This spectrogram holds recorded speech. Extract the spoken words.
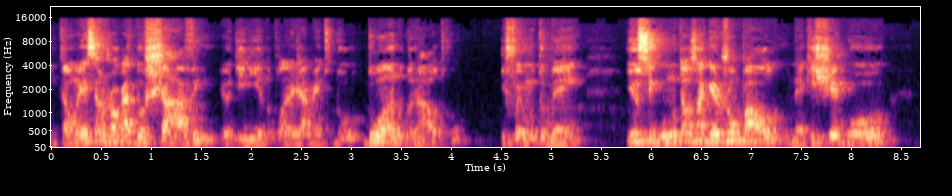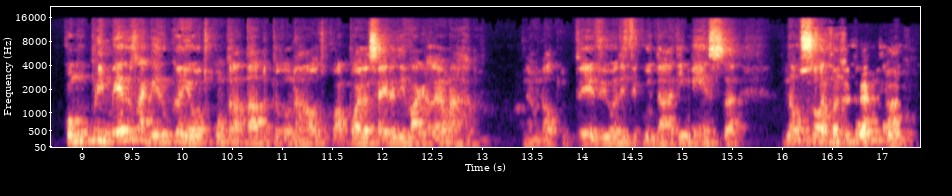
Então esse é um jogador chave, eu diria, no planejamento do, do ano do Náutico, e foi muito bem. E o segundo é o zagueiro João Paulo, né, que chegou como o primeiro zagueiro canhoto contratado pelo Náutico após a saída de Wagner Leonardo. Né, o Náutico teve uma dificuldade imensa não só. Fortaleza perguntou.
